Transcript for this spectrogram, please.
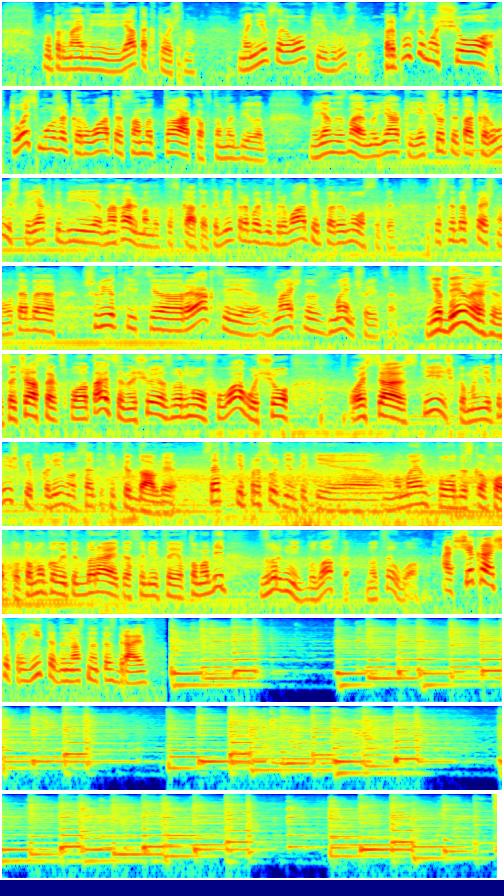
Ну, принаймні, я так точно. Мені все ок і зручно. Припустимо, що хтось може керувати саме так автомобілем. Ну я не знаю, ну як, якщо ти так керуєш, то як тобі на гальма натискати? Тобі треба відривати і переносити. Це ж небезпечно. У тебе швидкість е, реакції значно зменшується. Єдине ж за час експлуатації, на що я звернув увагу, що ось ця стієчка мені трішки в коліно все-таки піддавлює. Все-таки присутній такий е, момент по дискомфорту. Тому, коли підбираєте собі цей автомобіль, зверніть, будь ласка, на це увагу. А ще краще приїдьте до нас на тест-драйв.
